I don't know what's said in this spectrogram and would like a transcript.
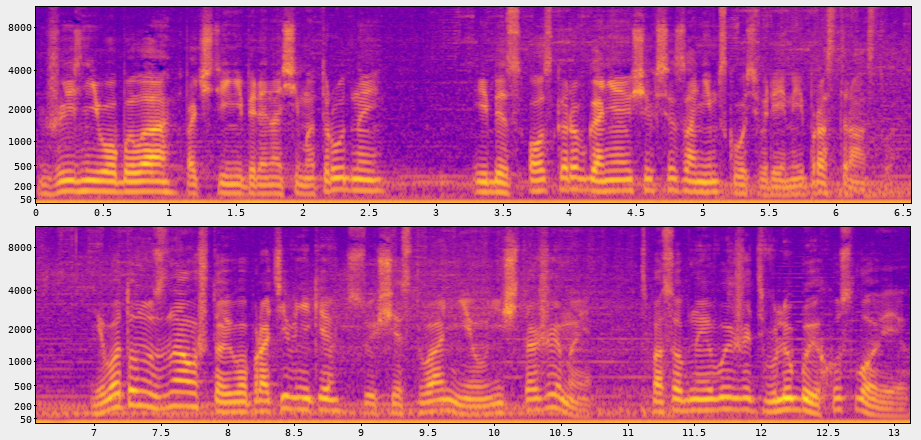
Жизнь его была почти непереносимо трудной и без Оскаров, гоняющихся за ним сквозь время и пространство. И вот он узнал, что его противники – существа неуничтожимые, способные выжить в любых условиях.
